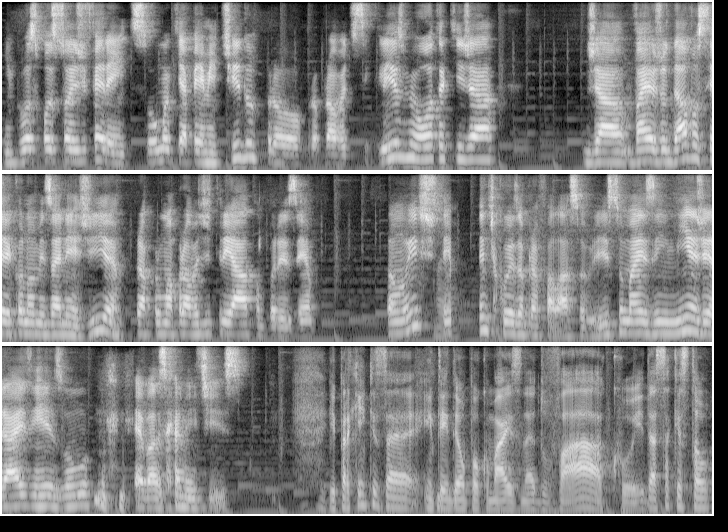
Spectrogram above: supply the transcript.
em duas posições diferentes. Uma que é permitido para a prova de ciclismo e outra que já, já vai ajudar você a economizar energia para uma prova de triatlon, por exemplo. Então, ixi, é. tem bastante coisa para falar sobre isso, mas em linhas gerais, em resumo, é basicamente isso. E para quem quiser entender um pouco mais né, do vácuo e dessa questão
